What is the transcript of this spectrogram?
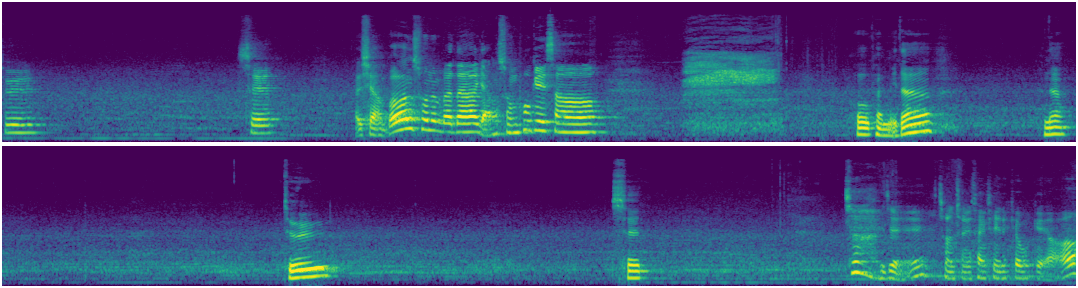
둘, 셋. 다시 한번 손은 바닥, 양손 포개서 호흡합니다. 하나, 둘, 셋. 자, 이제 천천히 상체 일으켜 볼게요.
